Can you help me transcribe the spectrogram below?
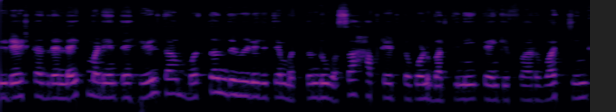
ವಿಡಿಯೋ ಇಷ್ಟ ಆದರೆ ಲೈಕ್ ಮಾಡಿ ಅಂತ ಹೇಳ್ತಾ ಮತ್ತೊಂದು ವಿಡಿಯೋ ಜೊತೆ ಮತ್ತೊಂದು ಹೊಸ ಅಪ್ಡೇಟ್ ತೊಗೊಂಡು ಬರ್ತೀನಿ. ಥ್ಯಾಂಕ್ ಯು ಫಾರ್ ವಾಚಿಂಗ್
